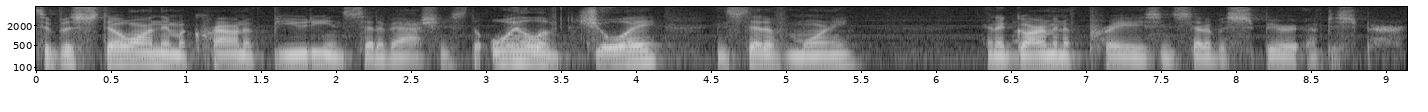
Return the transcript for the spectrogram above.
to bestow on them a crown of beauty instead of ashes, the oil of joy instead of mourning, and a garment of praise instead of a spirit of despair.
